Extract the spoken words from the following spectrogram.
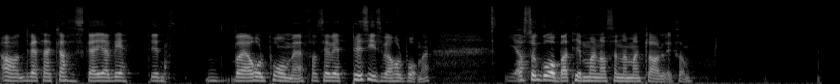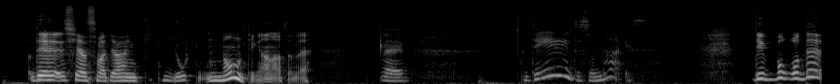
ja du vet det här klassiska, jag vet inte vad jag håller på med fast jag vet precis vad jag håller på med. Ja. Och så går bara timmarna och sen är man klar liksom. Det känns som att jag har inte gjort någonting annat än det. Nej. Det är ju inte så nice. Det är både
